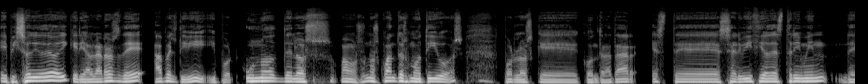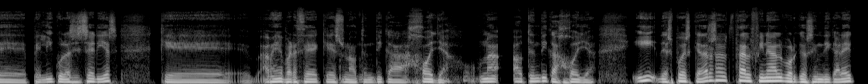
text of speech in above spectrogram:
episodio de hoy quería hablaros de Apple TV y por uno de los, vamos, unos cuantos motivos por los que contratar este servicio de streaming de películas y series que a mí me parece que es una auténtica joya, una auténtica joya. Y después quedaros hasta el final porque os indicaré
